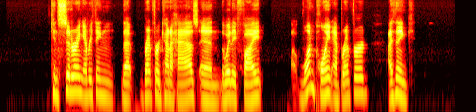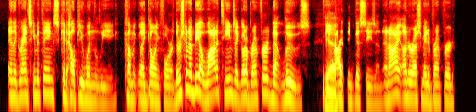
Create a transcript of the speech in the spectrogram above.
considering everything that brentford kind of has and the way they fight uh, one point at brentford i think in the grand scheme of things could help you win the league coming like going forward. There's going to be a lot of teams that go to Brentford that lose. Yeah. I think this season. And I underestimated Brentford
